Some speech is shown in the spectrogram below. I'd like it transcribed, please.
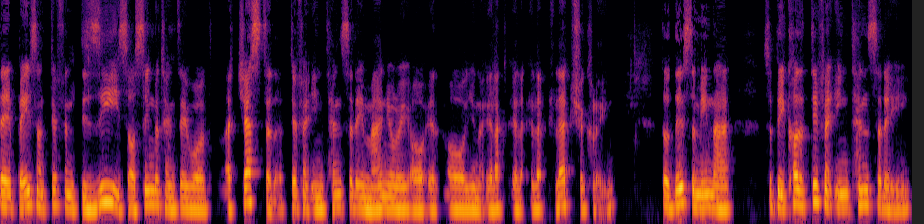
they based on different disease or symptoms they will adjust it different intensity manually or or you know elect, electrically. So this mean that so because different intensity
